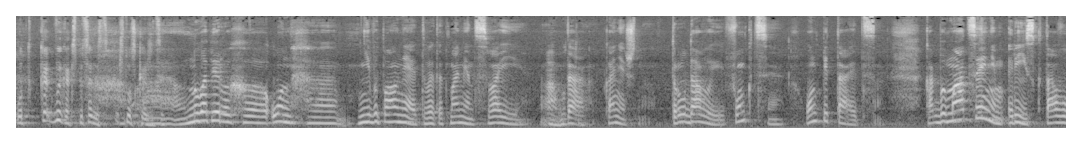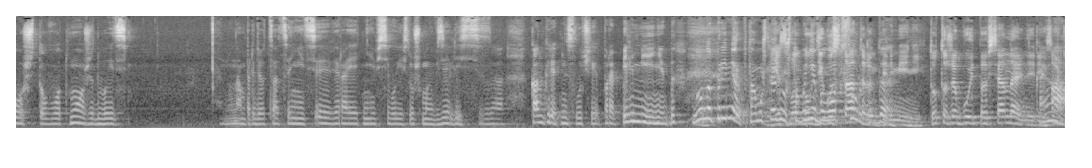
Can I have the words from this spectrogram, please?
Вот как вы, как специалист, что скажете? А, ну, во-первых, э, он э, не выполняет в этот момент свои, А, вот да, так. конечно, трудовые функции, он питается. Как бы мы оценим риск того, что вот может быть ну, нам придется оценить, э, вероятнее всего, если уж мы взялись за конкретный случай про пельмени. да. Ну, например, потому что я Если говорю, он чтобы был не было абсурда. дегустатором Да. пельменей, тут уже будет профессиональный риск. А,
